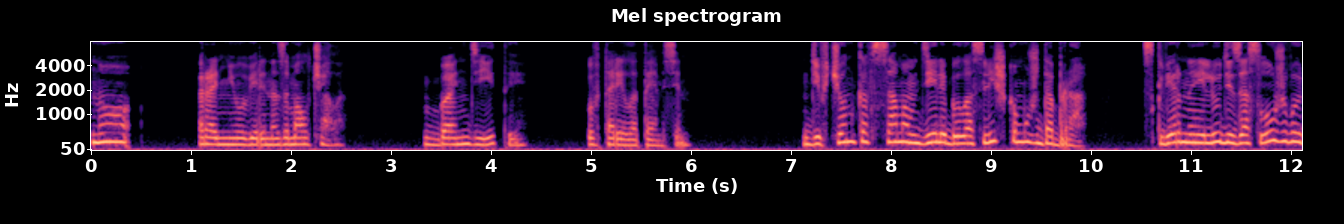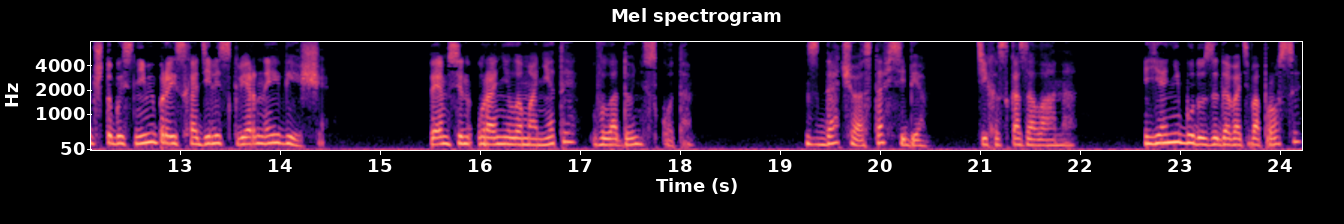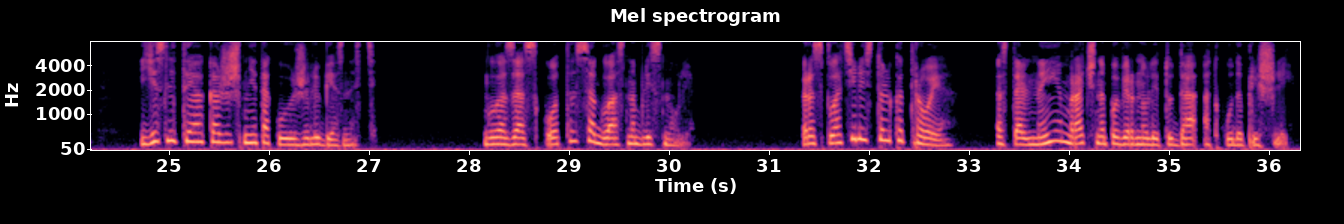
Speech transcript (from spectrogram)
«Но...» — Ран неуверенно замолчала. «Бандиты», — повторила Темсин. Девчонка в самом деле была слишком уж добра. Скверные люди заслуживают, чтобы с ними происходили скверные вещи — Темсин уронила монеты в ладонь Скотта. «Сдачу оставь себе», — тихо сказала она. «Я не буду задавать вопросы, если ты окажешь мне такую же любезность». Глаза Скотта согласно блеснули. Расплатились только трое, остальные мрачно повернули туда, откуда пришли.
